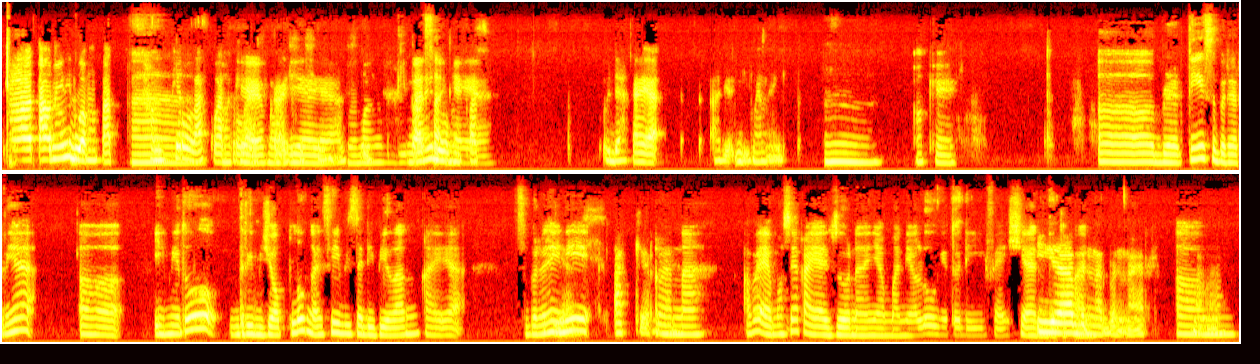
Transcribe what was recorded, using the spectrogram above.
Eh, tahun ini 24 Ah, hampir lah quarter oke life crisis iya ya. ya sih? memang di Tahun ini masanya 24. ya. Udah kayak agak gimana gitu. Hmm, oke. Eh, berarti sebenarnya eh, ini tuh dream job lu nggak sih bisa dibilang kayak sebenarnya ini Yes, akhirnya ranah apa ya? Maksudnya kayak zona nyamannya lu gitu di fashion gitu iya kan. benar-benar Em,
